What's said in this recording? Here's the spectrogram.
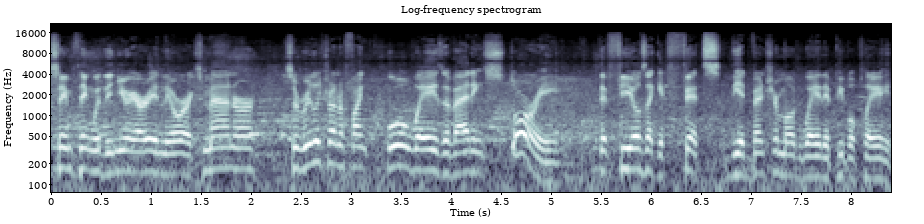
Same thing with the new area in the Leoric's Manor. So really trying to find cool ways of adding story that feels like it fits the adventure mode way that people play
